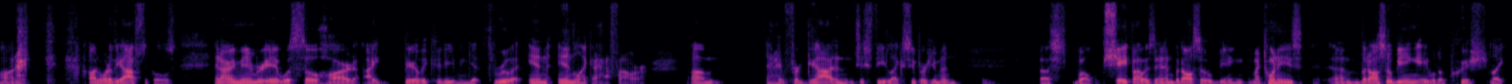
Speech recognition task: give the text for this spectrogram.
on on one of the obstacles, and I remember it was so hard I barely could even get through it in in like a half hour. Um, I had forgotten just the like superhuman uh, well shape I was in, but also being in my 20s, um, but also being able to push like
